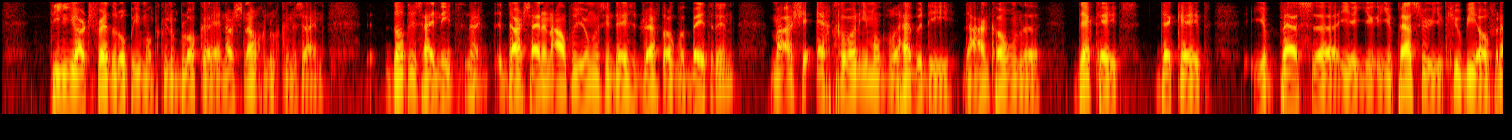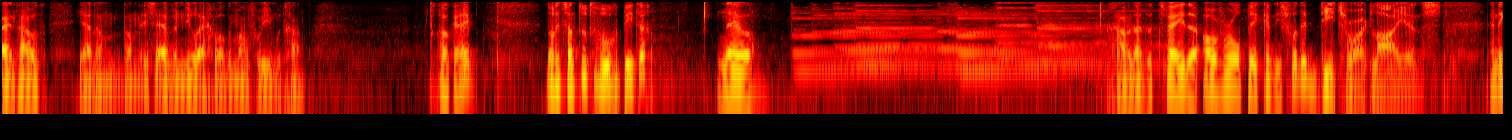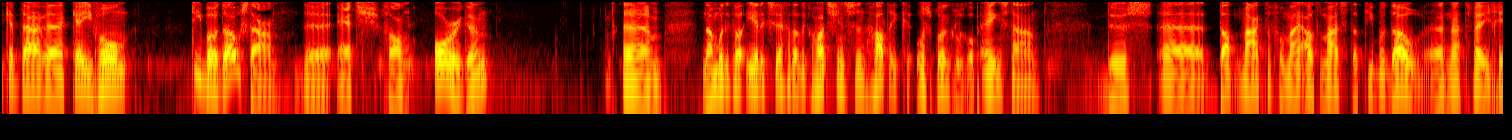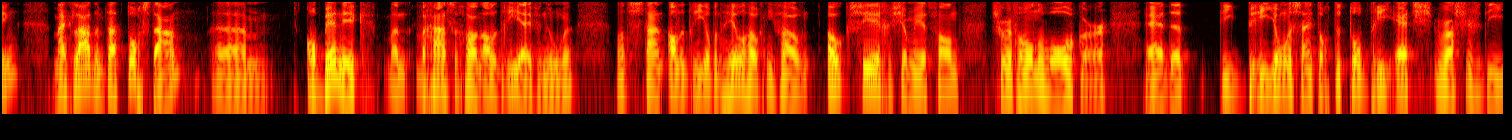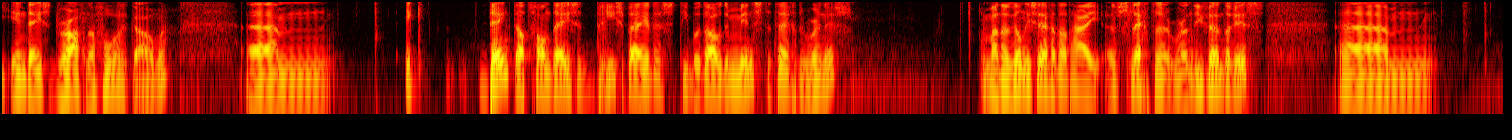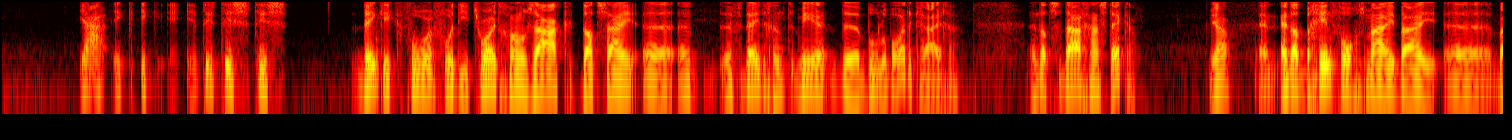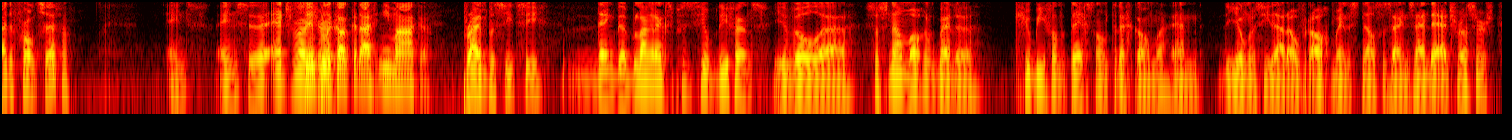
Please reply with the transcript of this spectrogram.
10 yard verderop iemand kunnen blokken en daar snel genoeg kunnen zijn. Dat is hij niet. Nee. Daar zijn een aantal jongens in deze draft ook wat beter in. Maar als je echt gewoon iemand wil hebben die de aankomende decades, decade, je, pass, eh, je, je, je passer, je QB overeind houdt, ja, dan, dan is Evan Neal echt wel de man voor wie je moet gaan. Oké. Nog iets aan toe te voegen, Pieter? nee hoor. Gaan we naar de tweede overall pick. En die is voor de Detroit Lions. En ik heb daar eh Kayvon Thibodeau staan. De edge van Oregon. Ehm, nou moet ik wel eerlijk zeggen dat ik Hutchinson had ik oorspronkelijk op één staan. Dus eh, dat maakte voor mij automatisch dat Thibodeau eh, naar twee ging. Maar ik laat hem daar toch staan. Ehm, al ben ik, want we gaan ze gewoon alle drie even noemen. Want ze staan alle drie op een heel hoog niveau. Ook zeer gecharmeerd van Trevon Walker. Hè, de, die drie jongens zijn toch de top drie edge rushers die in deze draft naar voren komen. Ehm, ik denk dat van deze drie spelers Thibodeau de minste tegen de run is. Maar dat wil niet zeggen dat hij een slechte run defender is. Ehm, ja, ik, ik, het, is, het, is, het is denk ik voor, voor Detroit gewoon zaak dat zij eh, eh, verdedigend meer de boel op orde krijgen. En dat ze daar gaan stekken. Ja, en En dat begint volgens mij bij, eh, bij de front seven. eens. Eens, eh, edge rusher, Simpeler kan ik het eigenlijk niet maken. prime positie. Denk de belangrijkste positie op defense. Je wil eh, zo snel mogelijk bij de QB van de tegenstander terechtkomen. En de jongens die daar over het algemeen het snelste zijn, zijn de edge rushers.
